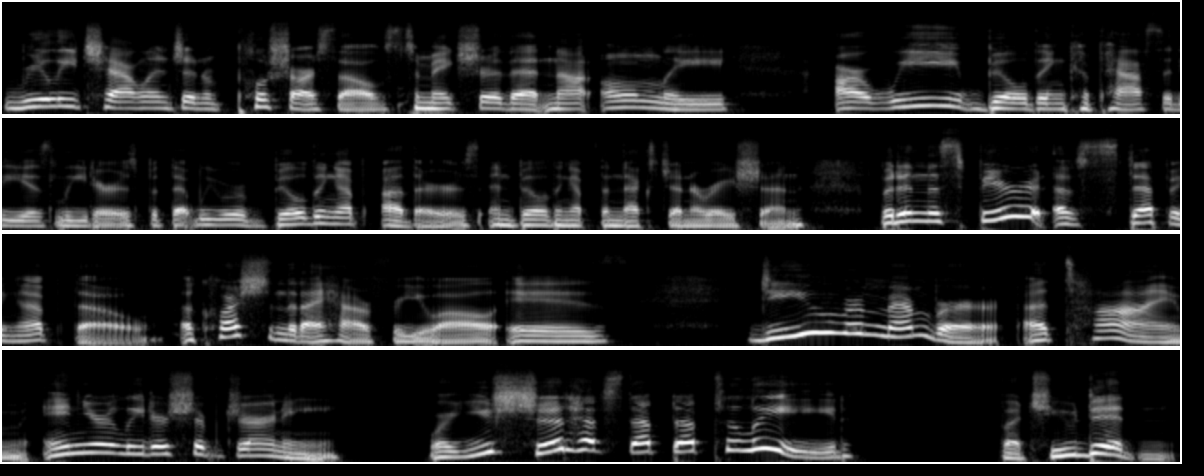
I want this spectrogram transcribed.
really challenge and push ourselves to make sure that not only are we building capacity as leaders, but that we were building up others and building up the next generation. But in the spirit of stepping up, though, a question that I have for you all is Do you remember a time in your leadership journey where you should have stepped up to lead, but you didn't?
